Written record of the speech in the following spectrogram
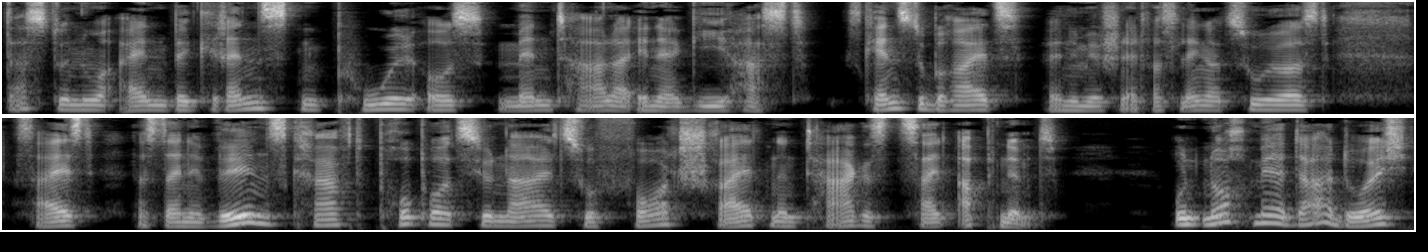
dass du nur einen begrenzten Pool aus mentaler Energie hast. Das kennst du bereits, wenn du mir schon etwas länger zuhörst. Das heißt, dass deine Willenskraft proportional zur fortschreitenden Tageszeit abnimmt. Und noch mehr dadurch,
